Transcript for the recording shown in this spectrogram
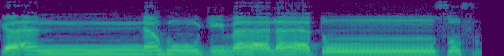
كأنه جمالات صفر.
